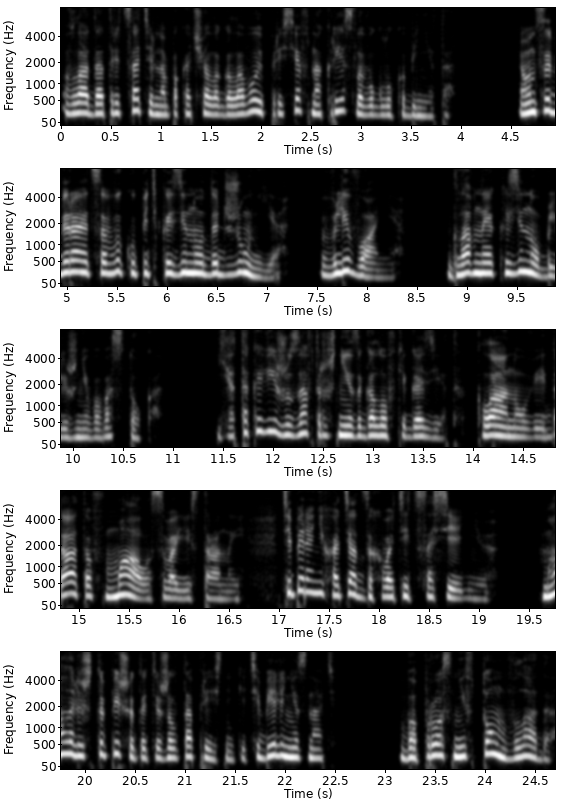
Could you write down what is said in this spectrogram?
Влада отрицательно покачала головой, присев на кресло в углу кабинета. Он собирается выкупить казино де Джунья в Ливане. Главное казино Ближнего Востока. Я так и вижу завтрашние заголовки газет. Клану Увейдатов мало своей страны. Теперь они хотят захватить соседнюю. Мало ли что пишут эти желтопресники, тебе ли не знать. Вопрос не в том, Влада.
